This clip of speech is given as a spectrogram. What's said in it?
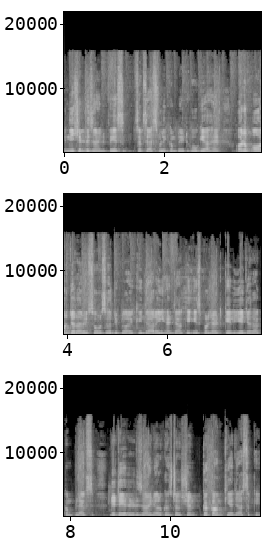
initial design phase successfully complete हो गया है और अब और ज़्यादा रिसोर्स डिप्लॉय की जा रही हैं जाकि इस प्रोजेक्ट के लिए ज़्यादा कम्प्लेक्स डिटेल डिज़ाइन और कंस्ट्रक्शन का काम किया जा सके।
